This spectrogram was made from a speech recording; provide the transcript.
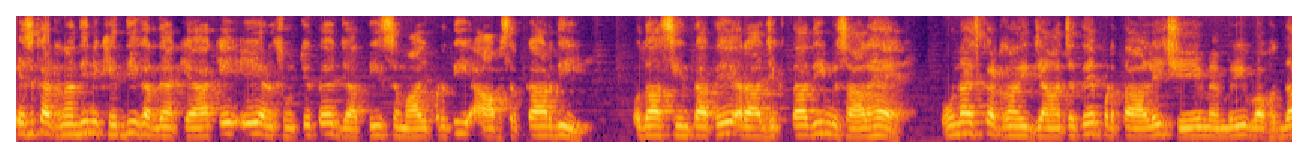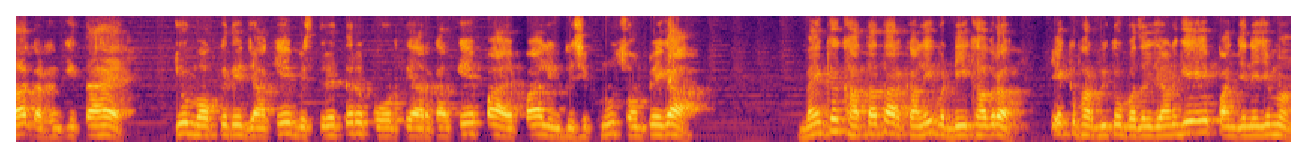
ਇਸ ਘਟਨਾ ਦੀ ਨਿਖੇਧੀ ਕਰਦਿਆਂ ਕਿਹਾ ਕਿ ਇਹ ਅਨੁਸੂਚਿਤ ਜਾਤੀ ਸਮਾਜ ਪ੍ਰਤੀ ਆਪ ਸਰਕਾਰ ਦੀ ਉਦਾਸੀਨਤਾ ਤੇ ਅਰਾਜਕਤਾ ਦੀ ਮਿਸਾਲ ਹੈ। ਉਹਨਾਂ ਇਸ ਘਟਨਾ ਦੀ ਜਾਂਚ ਅਤੇ ਪੜਤਾਲ ਲਈ 6 ਮੈਂਬਰੀ ਵਫਦ ਦਾ ਗਠਨ ਕੀਤਾ ਹੈ, ਜੋ ਮੌਕੇ ਤੇ ਜਾ ਕੇ ਵਿਸਤ੍ਰਿਤ ਰਿਪੋਰਟ ਤਿਆਰ ਕਰਕੇ ਭਾਜਪਾ ਲੀਡਰਸ਼ਿਪ ਨੂੰ ਸੌਂਪੇਗਾ। ਬੈਂਕ ਖਾਤਾ ਧਾਰਕਾਂ ਲਈ ਵੱਡੀ ਖਬਰ 1 ਫਰਵਰੀ ਤੋਂ ਬਦਲ ਜਾਣਗੇ ਇਹ ਪੰਜ ਨਿਯਮ।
